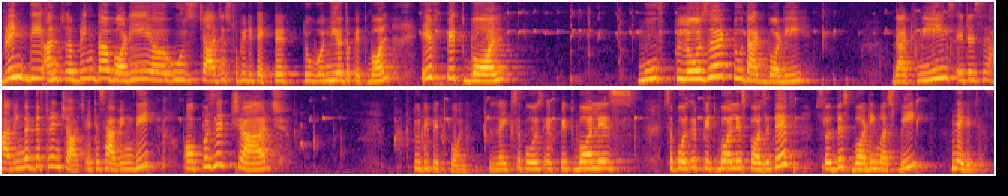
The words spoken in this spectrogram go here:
bring the uh, bring the body uh, whose charge is to be detected to uh, near the pith ball if pith ball move closer to that body that means it is having a different charge. It is having the opposite charge to the pith ball. Like suppose if pith ball is, suppose if pith ball is positive, so this body must be negative.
